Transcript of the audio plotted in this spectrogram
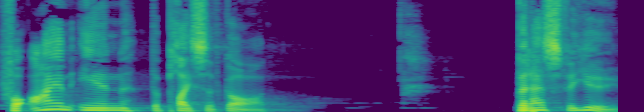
for I am in the place of God. But as for you,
